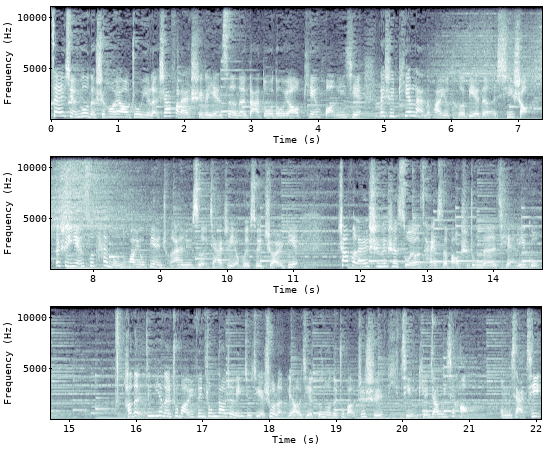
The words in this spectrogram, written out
在选购的时候要注意了，沙弗莱石的颜色呢，大多都要偏黄一些，但是偏蓝的话又特别的稀少，但是颜色太浓的话又变成暗绿色，价值也会随之而跌。沙弗莱石呢是所有彩色宝石中的潜力股。好的，今天的珠宝一分钟到这里就结束了。了解更多的珠宝知识，请添加微信号。我们下期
